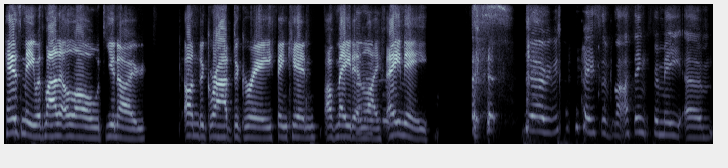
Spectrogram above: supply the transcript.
here's me with my little old, you know, undergrad degree thinking I've made it in life. Amy. No, it was just a case of like, I think for me, um,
